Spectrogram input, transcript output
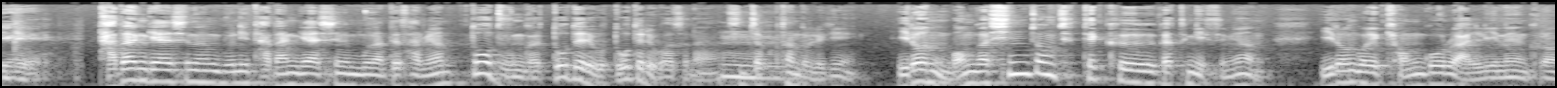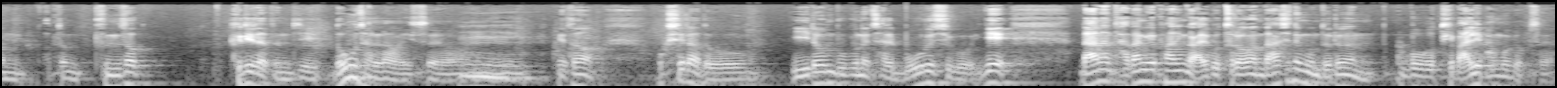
예. 다단계 하시는 분이 다단계 하시는 분한테 사면 또 누군가를 또 데리고 또 데리고 하잖아요. 진짜 음. 폭탄 돌리기. 이런 뭔가 신종 재테크 같은 게 있으면 이런 거에 경고를 알리는 그런 어떤 분석 글이라든지 너무 잘 나와 있어요. 음. 그래서 혹시라도 이런 부분에 잘 모르시고 이게 나는 다단계 파는 거 알고 들어간다 하시는 분들은 뭐 어떻게 말릴 방법이 없어요.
